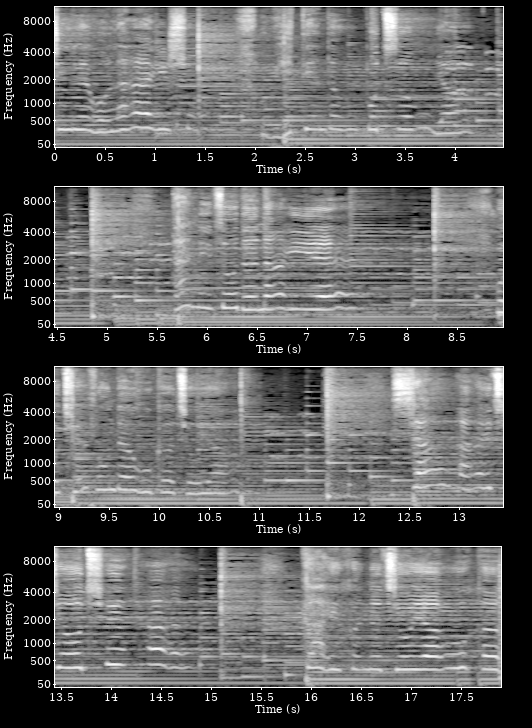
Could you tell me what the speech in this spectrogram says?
情对我来说，哦一点都不重要。但你走的那一夜，我却疯得无可救药。想爱就去爱，该恨的就要恨，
